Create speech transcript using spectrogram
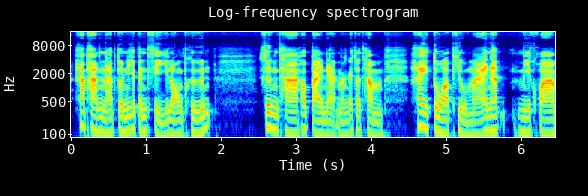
5000 นะครับ ตัวนี้จะเป็นสีรองพื้น ซึ่งทาเข้าไปเนี่ยมันก็จะทำให้ตัวผิวไม้นะครับมีความ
